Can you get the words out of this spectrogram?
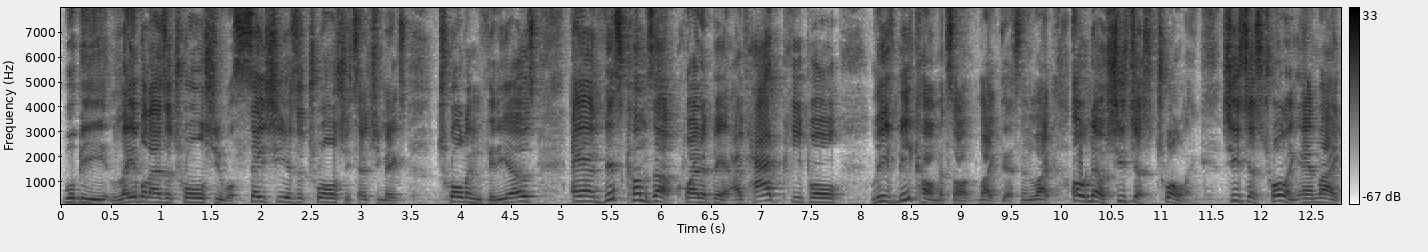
will be labeled as a troll. She will say she is a troll. She says she makes trolling videos. And this comes up quite a bit. I've had people leave me comments on like this and like, oh no, she's just trolling. She's just trolling. And like,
